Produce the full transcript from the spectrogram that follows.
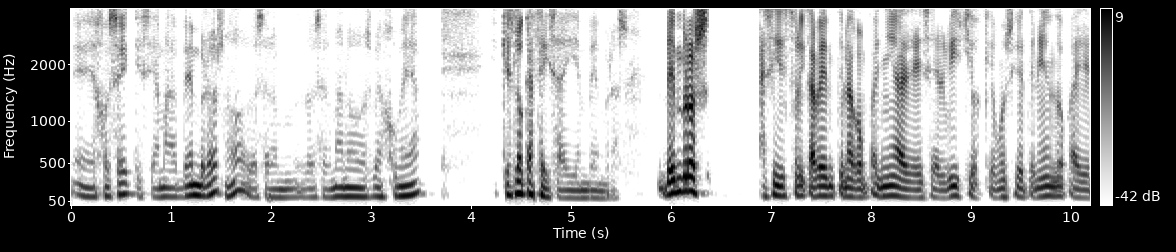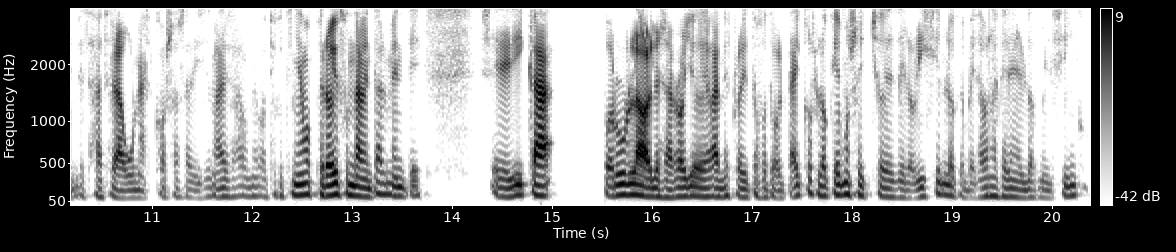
eh, José que se llama Bembros, ¿no? los, hermanos Benjumea. ¿Qué es lo que hacéis ahí en Bembros? Bembros ha sido históricamente una compañía de servicios que hemos ido teniendo para empezar a hacer algunas cosas adicionales a los negocios que teníamos, pero hoy fundamentalmente se dedica por un lado, el desarrollo de grandes proyectos fotovoltaicos, lo que hemos hecho desde el origen, lo que empezamos a hacer en el 2005,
